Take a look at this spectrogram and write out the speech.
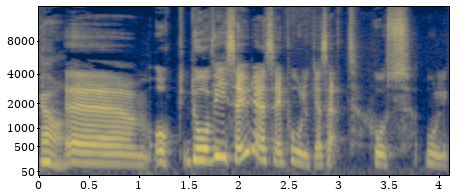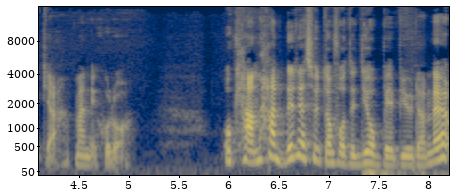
Ja. Ehm, och då visar ju det sig på olika sätt hos olika människor då. Och han hade dessutom fått ett jobberbjudande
